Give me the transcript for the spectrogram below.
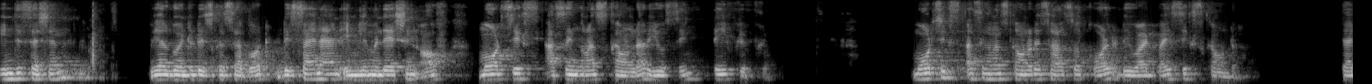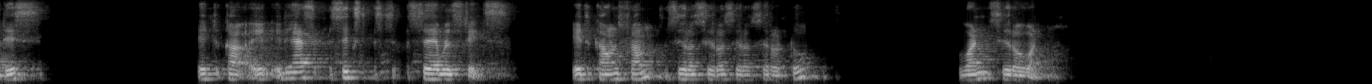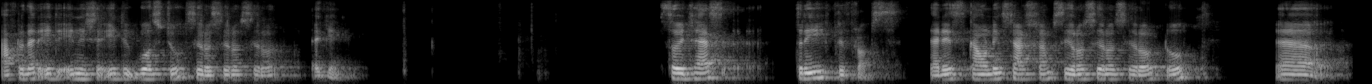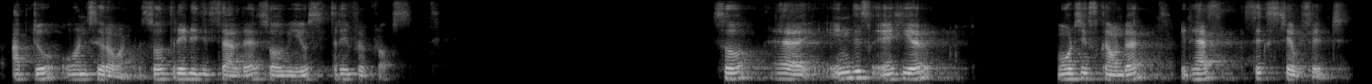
In this session, we are going to discuss about design and implementation of Mod 6 asynchronous counter using T flip-flop. Mod 6 asynchronous counter is also called divide by 6 counter. That is, it, it, has six stable states. It counts from 0, 0, 0, 0 to 1, 0, 1 after that it initial it goes to 0 0 0 again. So it has three flip-flops. That is counting starts from 0 0 0 to uh, up to 101 so three digits are there. So we use three flip-flops. So uh, in this uh, here mod 6 counter it has six stable state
